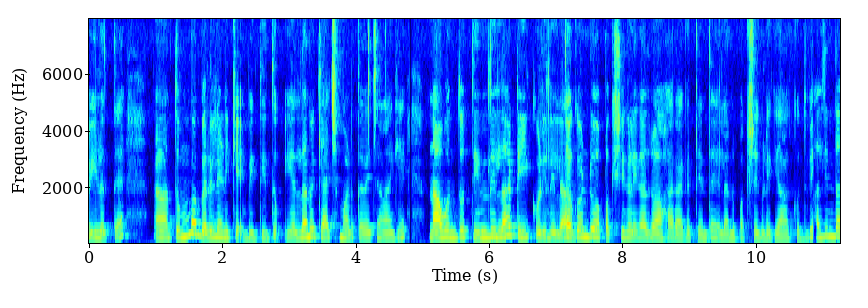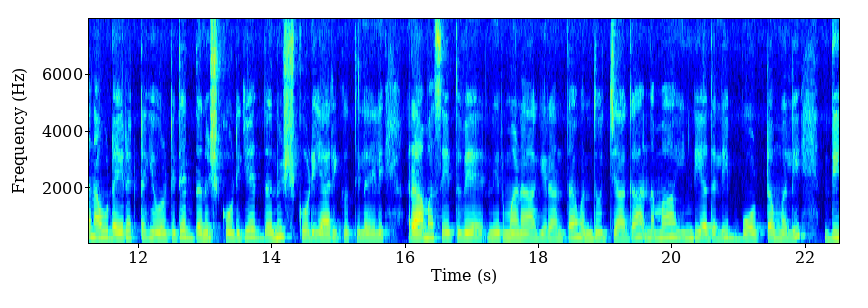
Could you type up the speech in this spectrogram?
ಬೀಳುತ್ತೆ. ತುಂಬ ಬೆರಳೆಣಿಕೆ ಬಿದ್ದಿದ್ದು. ಎಲ್ಲನೂ ಕ್ಯಾಚ್ ಮಾಡ್ತವೆ ಚೆನ್ನಾಗಿ. ನಾವಂತೂ ತಿನ್ನಲಿಲ್ಲ ಟೀ ಕುಡಿಲಿಲ್ಲ. ತಗೊಂಡು ಆ ಪಕ್ಷಿಗಳಿಗಾದ್ರೂ ಆಹಾರ ಆಗುತ್ತೆ ಅಂತ ಎಲ್ಲಾನು ಪಕ್ಷಿಗಳಿಗೆ ಹಾಕಿದ್ವಿ. ಅಲ್ಲಿಂದ ನಾವು ಡೈರೆಕ್ಟ್ ಆಗಿ ಹೊರಟಿದೆ ಧನುಷ್ ಕೋಡಿಗೆ. ಧನುಷ್ ಕೋಡಿ ಯಾರಿಗೆ ಗೊತ್ತಿಲ್ಲ ಹೇಳಿ, ರಾಮ ಸೇತುವೆ ನಿರ್ಮಾಣ ಆಗಿರೋಂಥ ಒಂದು ಜಾಗ. ನಮ್ಮ ಇಂಡಿಯಾದಲ್ಲಿ ಬಾಟಮ್ ಅಲ್ಲಿ ದಿ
